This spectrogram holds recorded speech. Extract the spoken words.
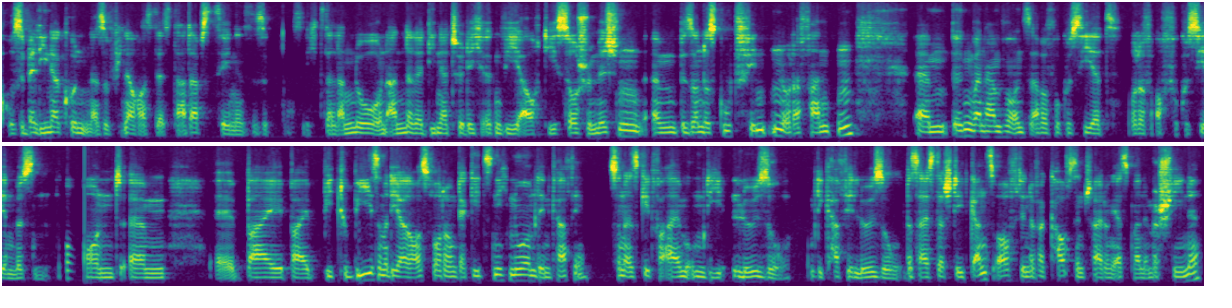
große Berliner Kunden, also viele auch aus der Startup-Szene, also Zalando und andere, die natürlich irgendwie auch die Social Mission ähm, besonders gut finden oder fanden. Ähm, irgendwann haben wir uns aber fokussiert oder auch fokussieren müssen. Und ähm, äh, bei, bei B2B ist immer die Herausforderung, da geht es nicht nur um den Kaffee, sondern es geht vor allem um die Lösung, um die Kaffeelösung. Das heißt, da steht ganz oft in der Verkaufsentscheidung erstmal eine Maschine.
